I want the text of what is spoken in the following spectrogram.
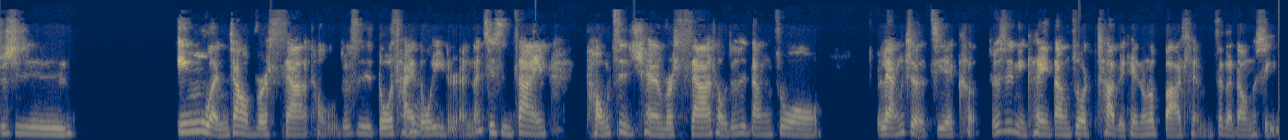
就是英文叫 versatile，就是多才多艺的人。那其实，在同志圈 versatile 就是当做。两者皆可，就是你可以当做 top，也可以当做 bottom 这个东西。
